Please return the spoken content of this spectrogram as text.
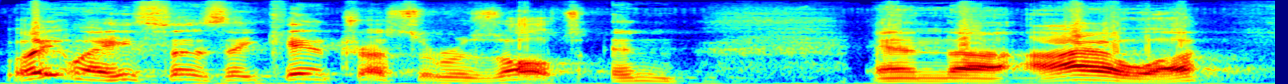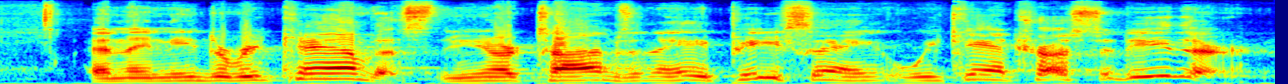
Well, anyway, he says they can't trust the results in, in uh, Iowa and they need to recanvass. The New York Times and AP saying we can't trust it either.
